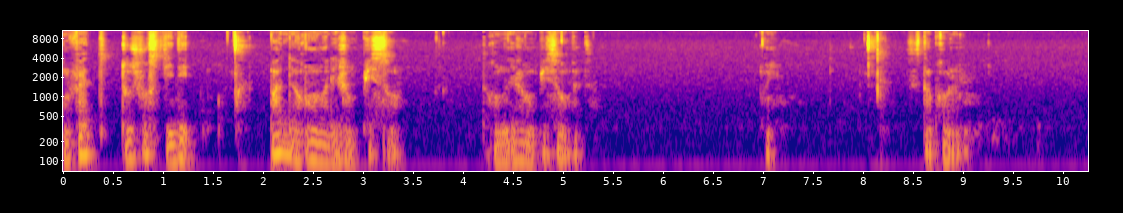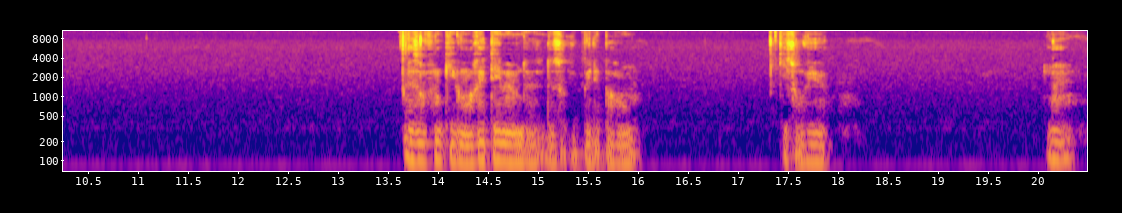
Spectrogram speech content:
En fait, toujours cette idée, pas de rendre les gens puissants, de rendre les gens puissants en fait. Oui, c'est un problème. Les enfants qui vont arrêter même de, de s'occuper des parents, qui sont vieux. Ouais.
